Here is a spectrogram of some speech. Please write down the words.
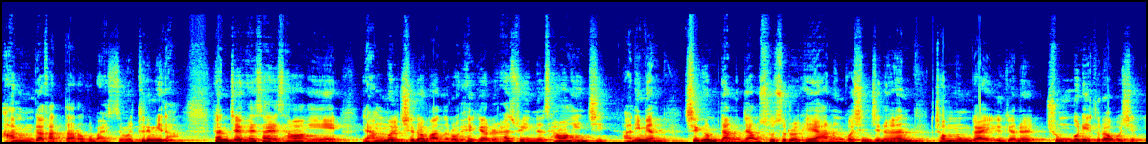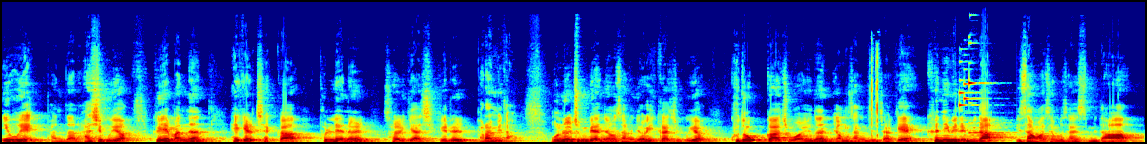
암과 같다라고 말씀을 드립니다. 현재 회사의 상황이 약물 치료만으로 해결을 할 수 있는 상황인지 아니면 지금 당장 수술을 해야 하는 것인지는 전문가의 의견을 충분히 들어보신 이후에 판단하시고요. 그에 맞는 해결책과 플랜을 설계하시기를 바랍니다. 오늘 준비한 영상은 여기까지고요. 구독과 좋아요는 영상 제작에 큰 힘이 됩니다. 이상화 세무사였습니다.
